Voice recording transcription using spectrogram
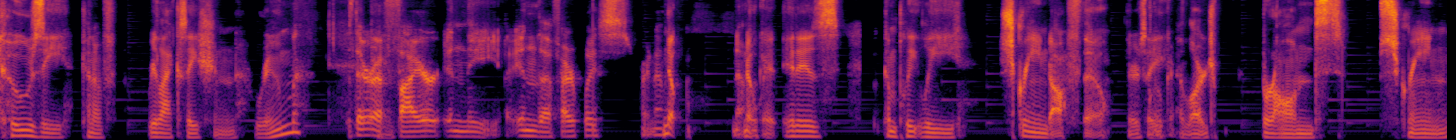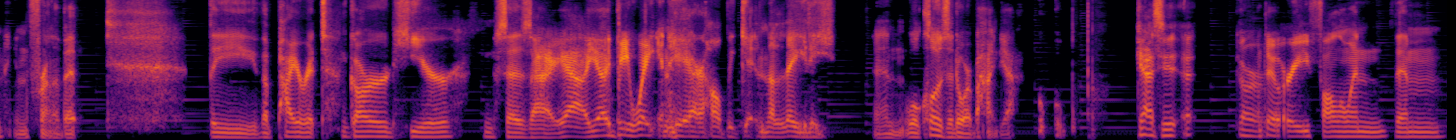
cozy kind of relaxation room. Is there a fire in the in the fireplace right now? No. no. No, okay. it, it is completely screened off, though. There's a, Okay. a large bronze screen in front of it. The the pirate guard here says, uh, "Yeah, you be waiting here. I'll be getting the lady, and we'll close the door behind you." Boop, boop. Cassie, uh, or Are you following them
